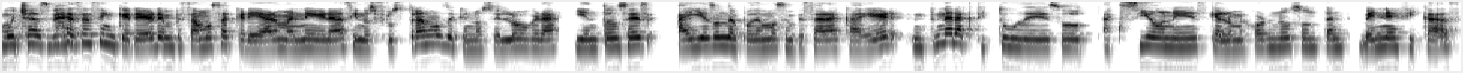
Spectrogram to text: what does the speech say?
Muchas veces sin querer empezamos a crear maneras y nos frustramos de que no se logra y entonces ahí es donde podemos empezar a caer en tener actitudes o acciones que a lo mejor no son tan benéficas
